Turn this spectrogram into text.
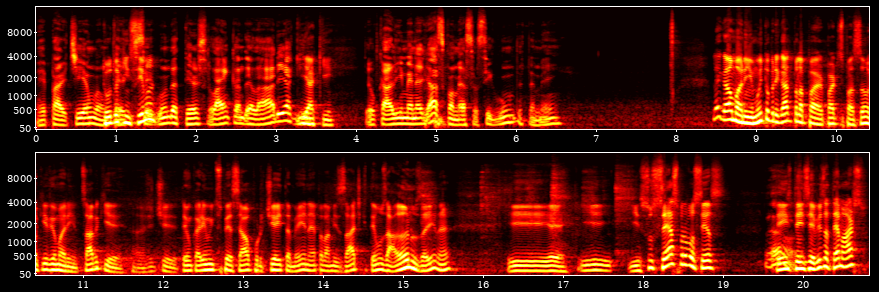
repartir. Vamos Tudo aqui em cima? Segunda, terça, lá em Candelária e aqui. E aqui. Tem o Carlinho Menegas, começa a segunda também. Legal, Marinho. Muito obrigado pela participação aqui, viu, Marinho? Sabe que a gente tem um carinho muito especial por ti aí também, né? Pela amizade que temos há anos aí, né? E, e, e sucesso para vocês. Tem, tem serviço até março.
